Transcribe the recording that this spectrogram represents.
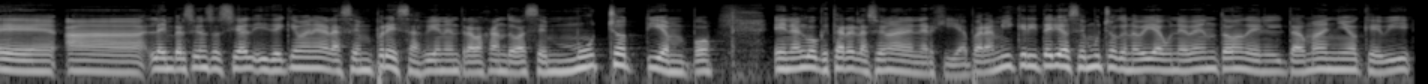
eh, a la inversión social y de qué manera las empresas vienen trabajando hace mucho tiempo en algo que está relacionado a la energía. Para mi criterio, hace mucho que no veía un evento del tamaño que vi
